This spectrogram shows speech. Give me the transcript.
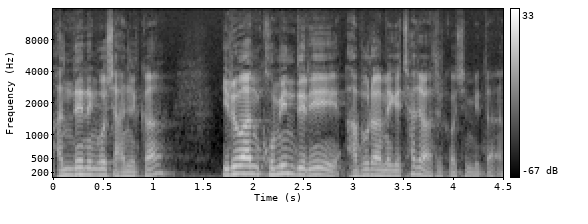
안 되는 것이 아닐까? 이러한 고민들이 아브라함에게 찾아왔을 것입니다.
